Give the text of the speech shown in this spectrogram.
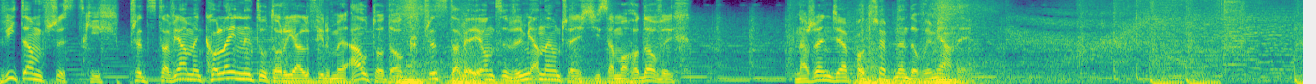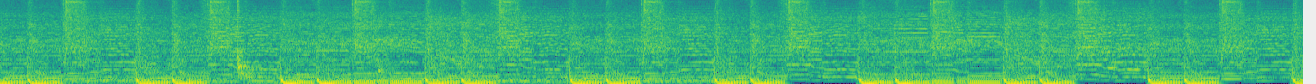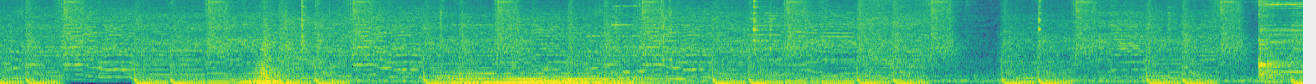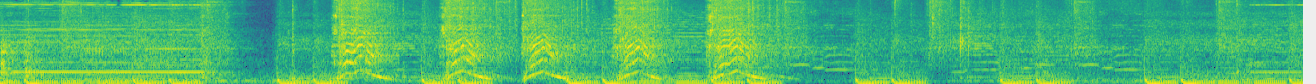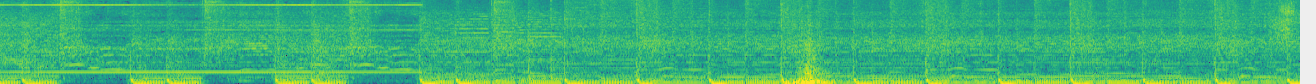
Witam wszystkich. Przedstawiamy kolejny tutorial firmy Autodoc przedstawiający wymianę części samochodowych. Narzędzia potrzebne do wymiany.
